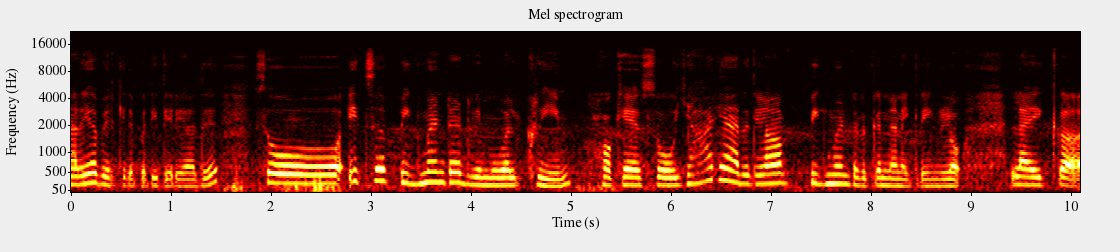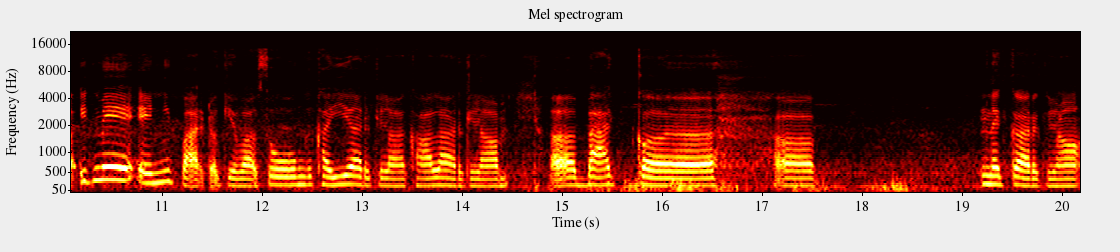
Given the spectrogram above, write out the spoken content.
நிறைய பேருக்கு இதை பற்றி தெரியாது. So it's a pigmented removal cream okay so யார் யாருக்கெல்லாம் பிக்மெண்ட் இருக்குதுன்னு நினைக்கிறீங்களோ? Like it may any part ஓகேவா ஸோ உங்கள் கையாக இருக்கலாம் காலாக இருக்கலாம் பேக் நெக்காக இருக்கலாம்.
